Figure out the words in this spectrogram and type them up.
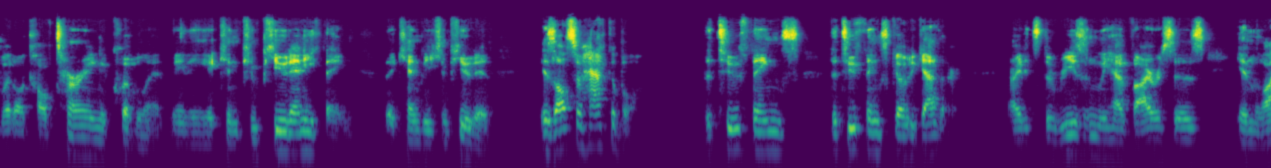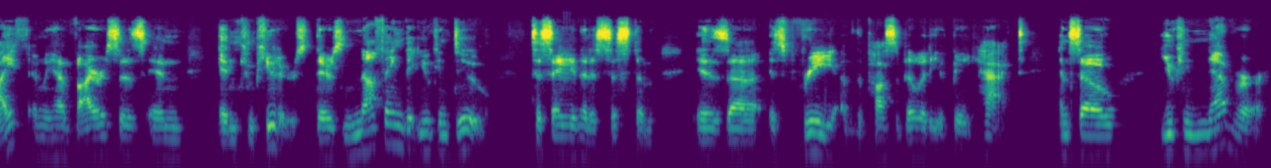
what I'll call Turing equivalent, meaning it can compute anything that can be computed, is also hackable. The two things the two things go together, right? It's the reason we have viruses in life and we have viruses in in computers. There's nothing that you can do to say that a system is uh, is free of the possibility of being hacked. And so you can never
